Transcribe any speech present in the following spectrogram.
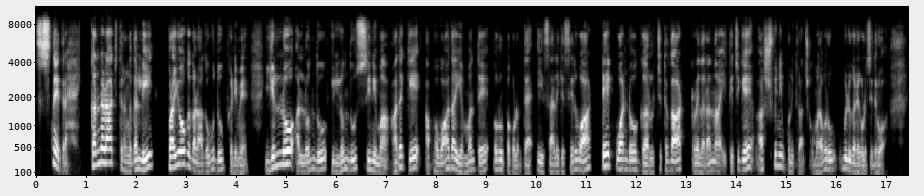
ಸ್ನೇಹಿತರೆ ಕನ್ನಡ ಚಿತ್ರರಂಗದಲ್ಲಿ ಪ್ರಯೋಗಗಳಾಗುವುದು ಕಡಿಮೆ. ಎಲ್ಲೋ ಅಲ್ಲೊಂದು ಇಲ್ಲೊಂದು ಸಿನಿಮಾ. ಅದಕ್ಕೆ ಅಪವಾದ ಎಂಬಂತೆ ರೂಪುಗೊಳ್ಳುತ್ತೆ. ಈ ಸಾಲಿಗೆ ಸೇರುವ ಟೇಕ್ ವಾಂಡೋ ಗರ್ಲ್ ಚಿತ್ರದ ಟ್ರೇಲರ್ ಅನ್ನ ಇತ್ತೀಚೆಗೆ ಅಶ್ವಿನಿ ಪುನೀತ್ ರಾಜ್ಕುಮಾರ್ ಅವರು ಬಿಡುಗಡೆಗೊಳಿಸಿದ್ರು.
